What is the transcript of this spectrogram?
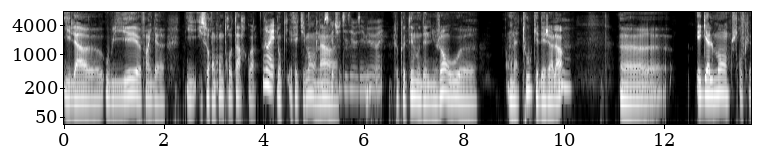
Euh, il a oublié, enfin, il, a, il, se rend compte trop tard, quoi. Donc, effectivement, on a. Ce que tu disais au début, Le côté modèle du genre où on a tout qui est déjà là. Mmh également, je trouve que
